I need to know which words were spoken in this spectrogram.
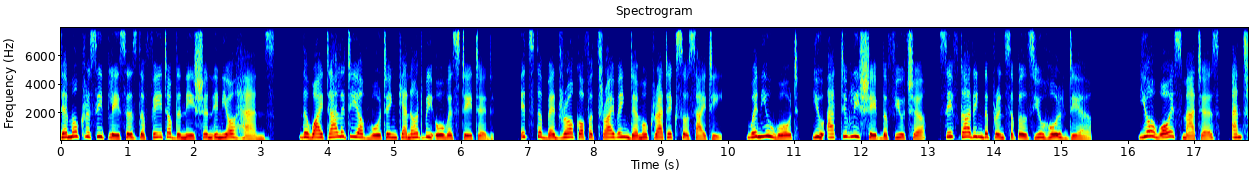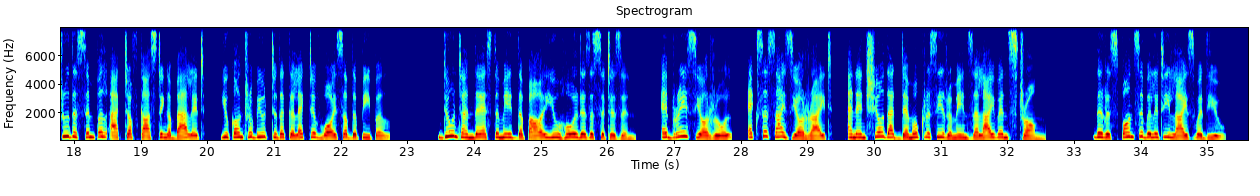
Democracy places the fate of the nation in your hands. The vitality of voting cannot be overstated. It's the bedrock of a thriving democratic society. When you vote, you actively shape the future, safeguarding the principles you hold dear. Your voice matters, and through the simple act of casting a ballot, you contribute to the collective voice of the people. Don't underestimate the power you hold as a citizen. Embrace your role, exercise your right, and ensure that democracy remains alive and strong. The responsibility lies with you.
